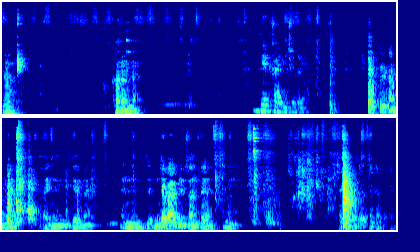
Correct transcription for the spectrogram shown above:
Ja. Karan na. Diyet kain chura. Kaya kami na. Ay, hindi na. Ang jabat ni Sanpe. Jabat, jabat, jabat.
